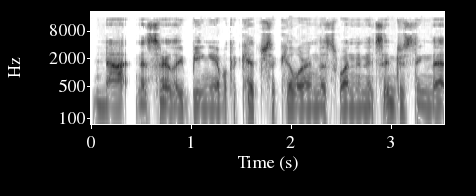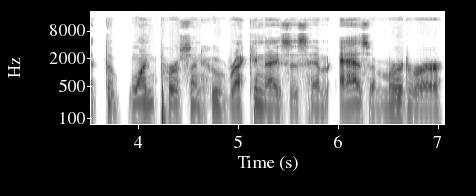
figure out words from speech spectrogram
not necessarily being able to catch the killer in this one. And it's interesting that the one person who recognizes him as a murderer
